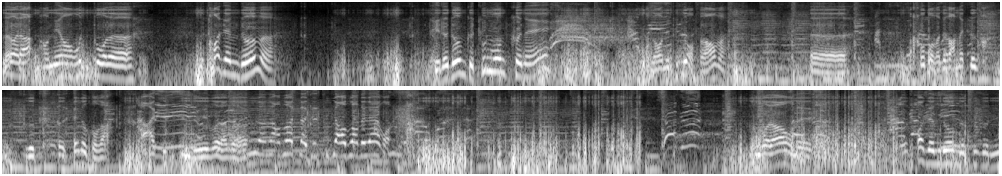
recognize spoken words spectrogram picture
Ben voilà, on est en route pour le, troisième dôme. C'est le dôme que tout le monde connaît. On est plutôt en forme. Euh, par contre, on va devoir mettre le, le pistolet, donc on va arrêter de voilà, voilà. La marmotte, là, j'ai le cigare au bord des lèvres. Donc voilà, on est au troisième dôme le plus joli.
